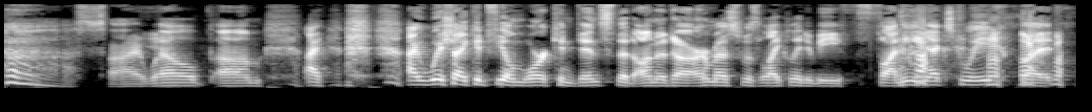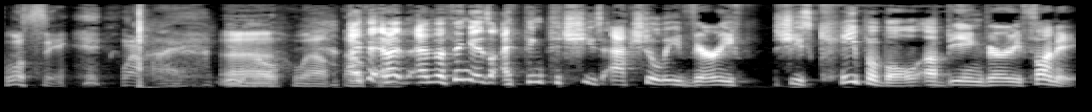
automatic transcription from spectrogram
sigh. Well, um, I I wish I could feel more convinced that Ana de Armas was likely to be funny next week, but we'll see. Well, you know. uh, well, I th- and, I, and the thing is, I think that she's actually very, she's capable of being very funny.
